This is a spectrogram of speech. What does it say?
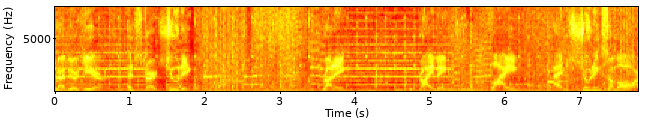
Grab your gear and start shooting. Running, driving, flying, and shooting some more.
